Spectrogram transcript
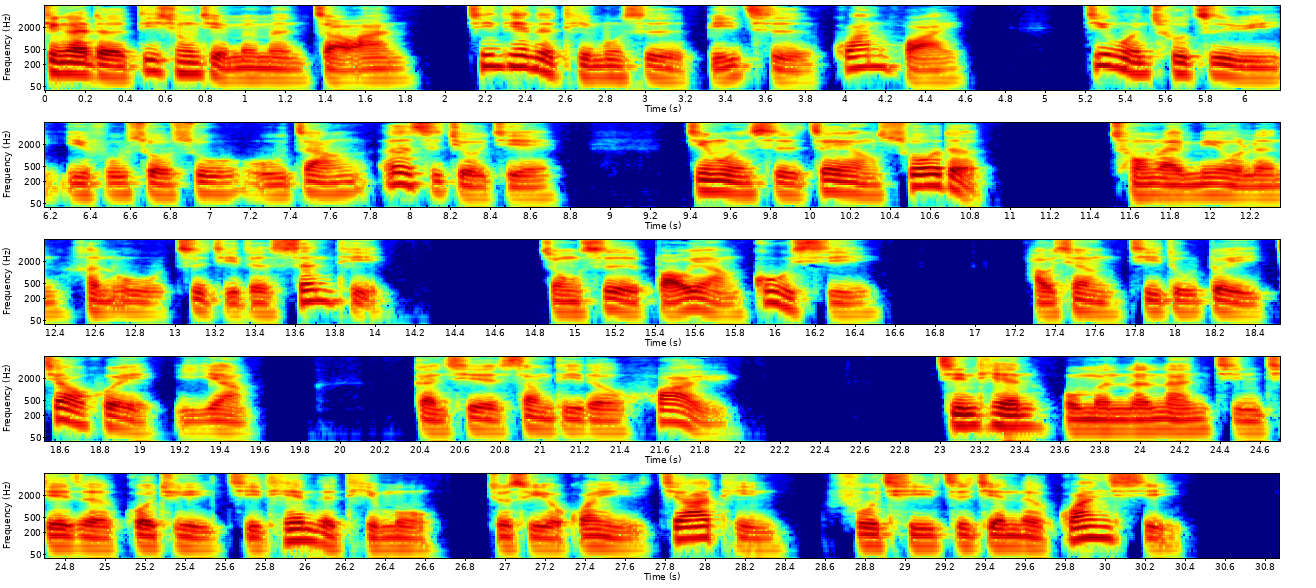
亲爱的弟兄姐妹们，早安！今天的题目是彼此关怀。经文出自于以弗所书五章二十九节。经文是这样说的：从来没有人恨恶自己的身体，总是保养顾惜，好像基督对教会一样。感谢上帝的话语。今天我们仍然紧接着过去几天的题目，就是有关于家庭。夫妻之间的关系，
